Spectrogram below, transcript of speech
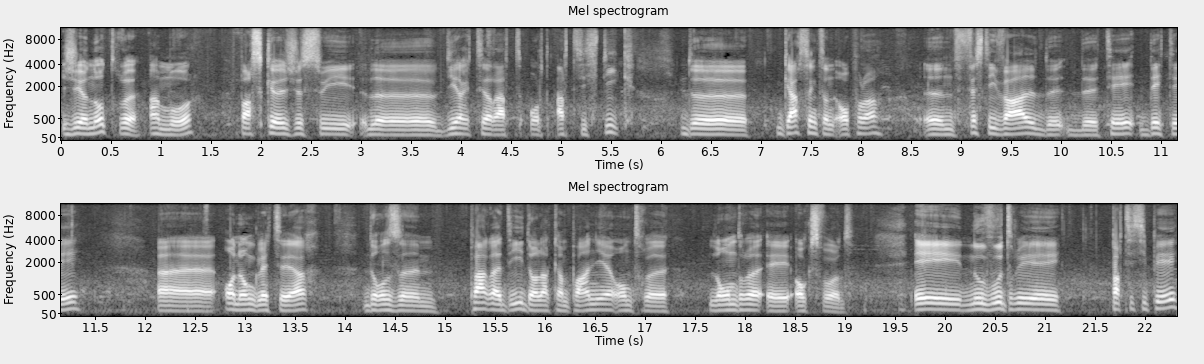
j'ai un autre amour parce que je suis le directeur artistique de Garsington Opera, un festival d'été euh, en Angleterre, dans un paradis dans la campagne entre Londres et Oxford. Et nous voudrions participer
